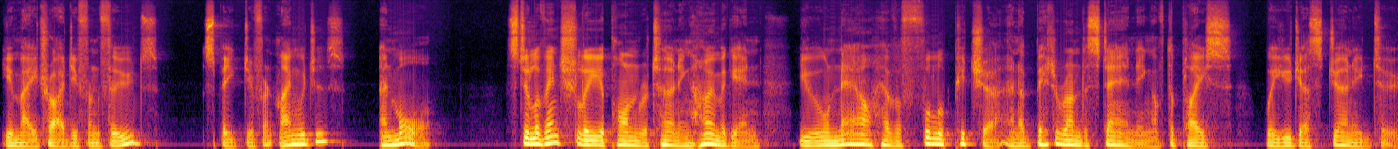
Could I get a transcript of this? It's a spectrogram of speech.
You may try different foods, speak different languages, and more. Still, eventually, upon returning home again, you will now have a fuller picture and a better understanding of the place where you just journeyed to.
